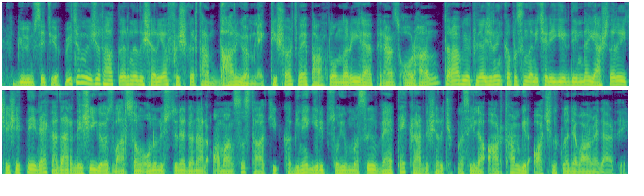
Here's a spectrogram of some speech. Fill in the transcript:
gülümsetiyor. Bütün vücut hatlarını dışarıya fışkırtan dar gömlek, tişört ve pantolonlarıyla Prens Orhan, Trabya plajının kapısından içeri girdiğinde yaşları çeşitli ne kadar dişi göz varsa onun üstüne döner amansız takip, kabine girip soyunması ve tekrar dışarı çıkmasıyla artan bir açlıkla devam ederdi.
